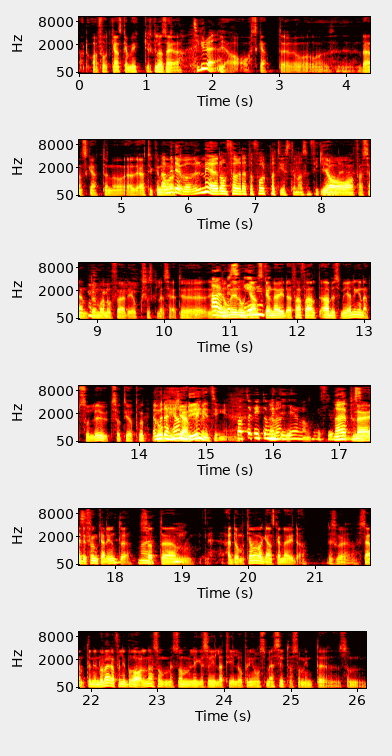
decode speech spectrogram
Ja, de har fått ganska mycket skulle jag säga. Tycker du det? Ja, skatter och värnskatten och jag tycker Ja, men det var väl mer de före detta folkpartisterna som fick Ja, fast Centern var nog för det också skulle jag säga. De är nog ganska nöjda, framförallt Arbetsförmedlingen absolut. Så jag tror ja, men det hände egentligen... ju ingenting. Fast det fick de inte igenom i Nej, precis. Nej, det funkade ju inte. Nej. Så att um, ja, de kan vara ganska nöjda. Det tror jag. Centern är nog värre för Liberalerna som, som ligger så illa till opinionsmässigt och som inte som,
